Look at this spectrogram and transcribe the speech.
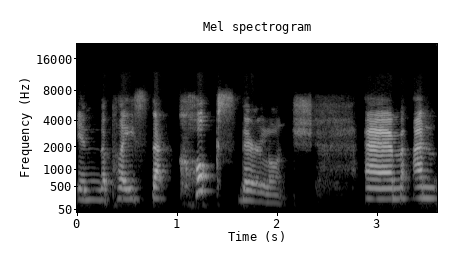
in the place that cooks their lunch. Um, and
